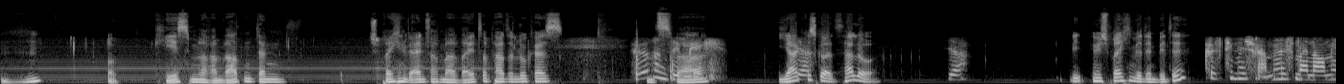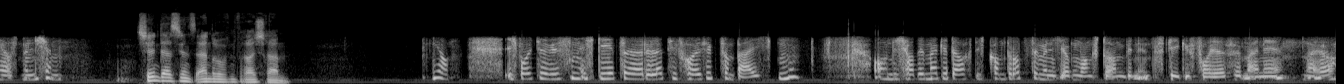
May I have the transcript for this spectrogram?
Mhm. Okay, sind wir noch am Warten. Dann sprechen wir einfach mal weiter, Pater Lukas. Hören zwar, Sie mich? Ja, ja, grüß Gott, hallo. Ja. Wie, wem sprechen wir denn bitte? Christine Schrammel ist mein Name aus München. Schön, dass Sie uns anrufen, Frau Schramm. Ja, ich wollte wissen, ich gehe jetzt äh, relativ häufig zum Beichten und ich habe immer gedacht, ich komme trotzdem, wenn ich irgendwann gestorben bin, ins Fegefeuer für meine, naja,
